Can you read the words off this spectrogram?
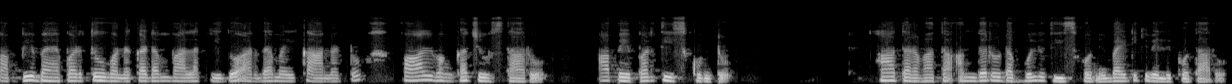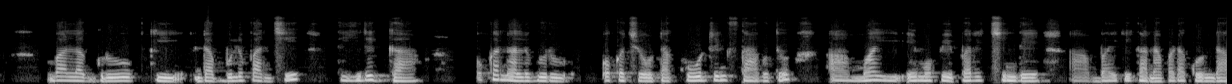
పప్పి భయపడుతూ వనకడం వాళ్ళకేదో అర్థమై కానట్టు ఫాల్ వంక చూస్తారు. ఆ పేపర్ తీసుకుంటూ. ఆ తర్వాత అందరూ డబ్బులు తీసుకొని బయటికి వెళ్ళిపోతారు. వాళ్ళ గ్రూప్కి డబ్బులు పంచి తీరిగ్గా ఒక నలుగురు ఒక చోట కూల్ డ్రింక్స్ తాగుతూ ఆ అమ్మాయి ఏమో పేపర్ ఇచ్చిందే ఆ అబ్బాయికి కనపడకుండా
